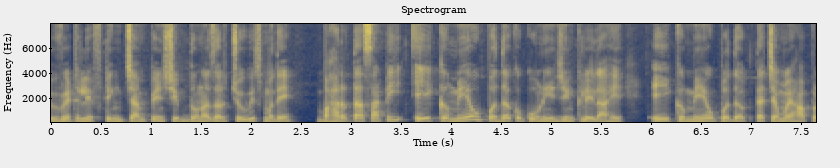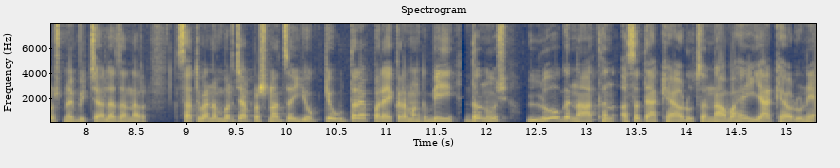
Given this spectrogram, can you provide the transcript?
weightlifting championship दोन हजार चोवीसमध्ये भारतासाठी एकमेव पदक कोणी जिंकलेलं आहे? एकमेव पदक. त्याच्यामुळे हा प्रश्न विचारला जाणार. सातव्या नंबरच्या प्रश्नाचं योग्य उत्तर आहे पर्याय क्रमांक बी. धनुष लोगनाथन असं त्या खेळाडूचं नाव आहे. या खेळाडूने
